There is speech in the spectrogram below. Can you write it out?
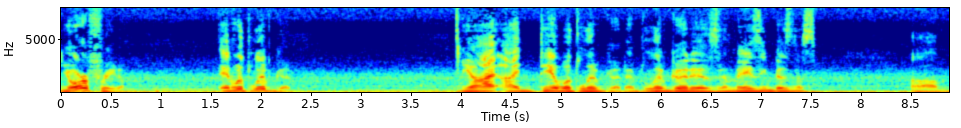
your freedom, and with Live Good. You know, I, I deal with Live Good. Live Good is an amazing business. Um,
